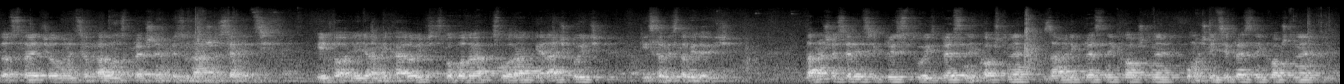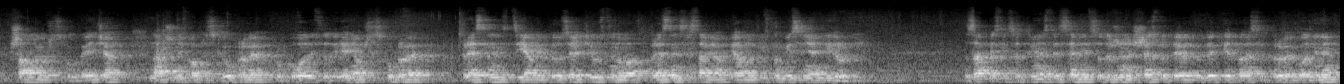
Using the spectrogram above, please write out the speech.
da sledeće odbornice opravdano sprečene prisut današnjoj sednici. I to Ljiljana Mihajlović, Slobodan, Slobodanka Janačković i Srbislav Vidević. Današnjoj sednici prisutuju iz predsednika opštine, zamenik predsednika opštine, pomoćnici predsednika opštine, članovi opštinskog veća, načelnik opštinske uprave, rukovoditelj odeljenja opštinske uprave, predstavnici javnih preduzeća i ustanova, predstavnici stav javnog informisanja i drugi. Zapisnik sa 13. sednice održane 6.9.2021. godine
